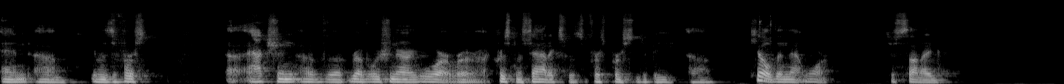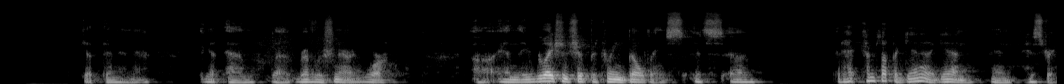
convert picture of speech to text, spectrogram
And um, it was the first uh, action of the Revolutionary War where uh, Crispus Attucks was the first person to be uh, killed in that war. Just thought I'd get them in there, um, the Revolutionary War uh, and the relationship between buildings. It's, uh, it comes up again and again in history.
